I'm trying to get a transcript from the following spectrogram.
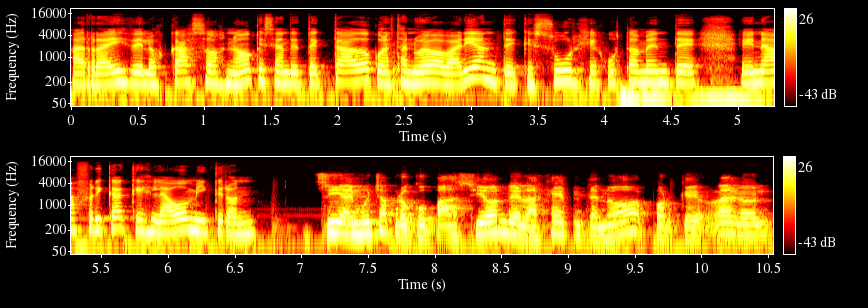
a raíz de los casos ¿no? que se han detectado con esta nueva variante que surge justamente en África, que es la Omicron. Sí, hay mucha preocupación de la gente, ¿no? Porque bueno,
